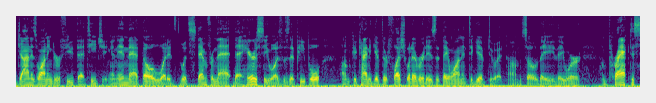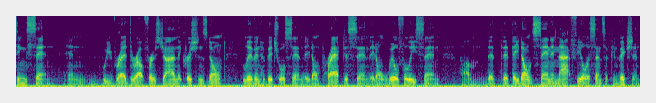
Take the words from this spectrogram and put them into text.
John is wanting to refute that teaching. And in that, though, what it's what stemmed from that that heresy was was that people um, could kind of give their flesh whatever it is that they wanted to give to it. Um, so they they were um, practicing sin, and we've read throughout First John that Christians don't live in habitual sin. They don't practice sin. They don't willfully sin. Um, that that they don't sin and not feel a sense of conviction.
